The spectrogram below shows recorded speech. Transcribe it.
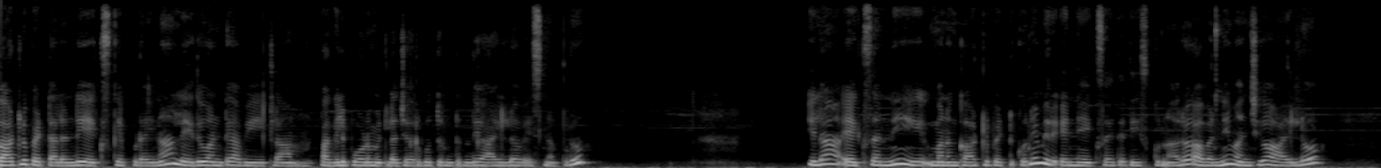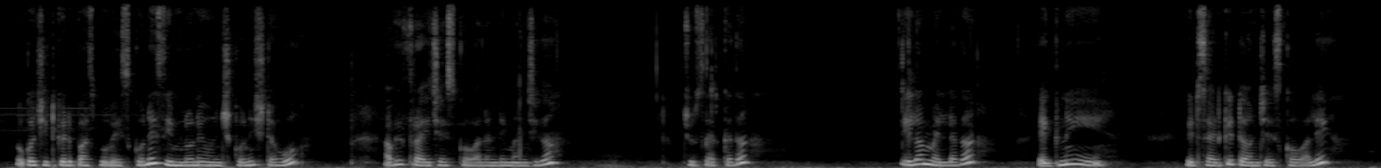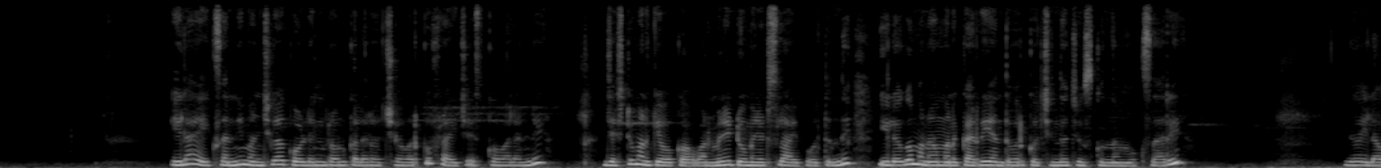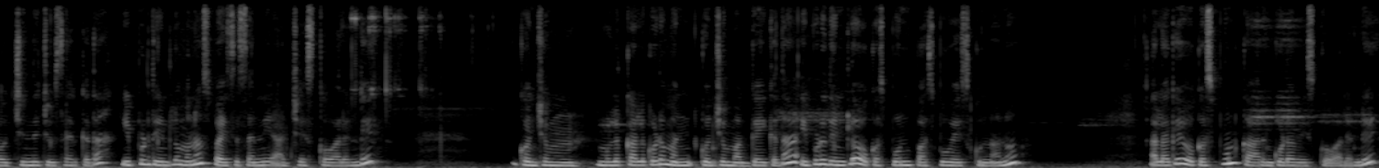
ఘాట్లు పెట్టాలండి ఎగ్స్కి ఎప్పుడైనా. లేదు అంటే అవి ఇట్లా పగిలిపోవడం ఇట్లా జరుగుతుంటుంది ఆయిల్లో వేసినప్పుడు. ఇలా ఎగ్స్ అన్నీ మనం ఘాట్లు పెట్టుకొని మీరు ఎన్ని ఎగ్స్ అయితే తీసుకున్నారో అవన్నీ మంచిగా ఆయిల్లో ఒక చిటికెడు పసుపు వేసుకొని సిమ్లోనే ఉంచుకొని స్టవ్ అవి ఫ్రై చేసుకోవాలండి మంచిగా. చూసారు కదా? ఇలా మెల్లగా ఎగ్ని ఇటు సైడ్కి టర్న్ చేసుకోవాలి. ఇలా ఎగ్స్ అన్నీ మంచిగా గోల్డెన్ బ్రౌన్ కలర్ వచ్చే వరకు ఫ్రై చేసుకోవాలండి. జస్ట్ మనకి ఒక వన్ మినిట్ టూ మినిట్స్లో అయిపోతుంది. ఈలోగా మనం మన కర్రీ ఎంతవరకు వచ్చిందో చూసుకుందాం ఒకసారి. ఇదిగో ఇలా వచ్చింది చూసారు కదా? ఇప్పుడు దీంట్లో మనం స్పైసెస్ అన్నీ యాడ్ చేసుకోవాలండి. కొంచెం ములక్కాలు కూడా మం కొంచెం మగ్గాయి కదా? ఇప్పుడు దీంట్లో ఒక స్పూన్ పసుపు వేసుకున్నాను. అలాగే ఒక స్పూన్ కారం కూడా వేసుకోవాలండి.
